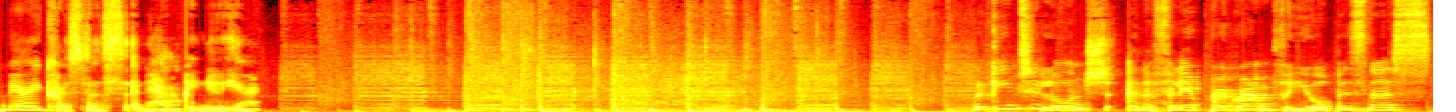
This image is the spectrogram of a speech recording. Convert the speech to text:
Merry Christmas and Happy New Year. Looking to launch an affiliate program for your business?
